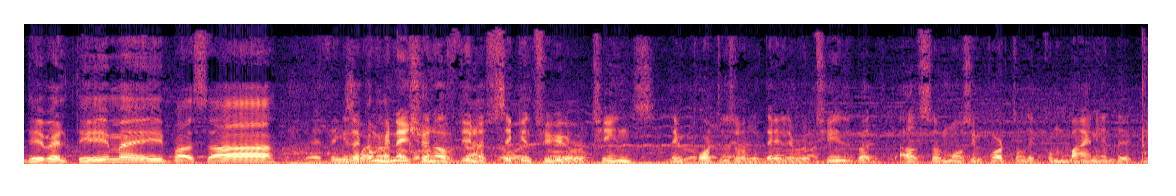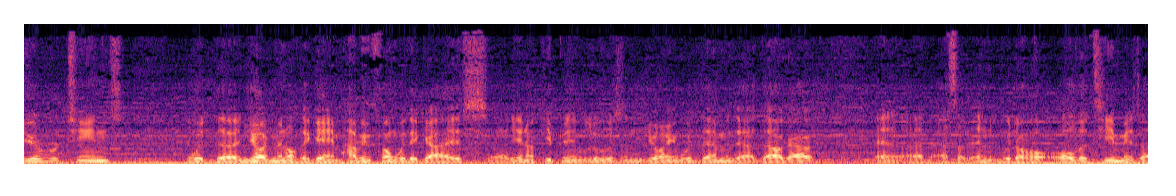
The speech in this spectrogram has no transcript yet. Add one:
divertirme y pasar. I think it's a combination of you know sticking to your routines, the importance of the daily routines, but also most importantly combining the, your routines with the enjoyment of the game, having fun with the guys, uh, you know, keeping it loose, enjoying with them in the dugout, and, uh, as a, and with all, all the teammates. I,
